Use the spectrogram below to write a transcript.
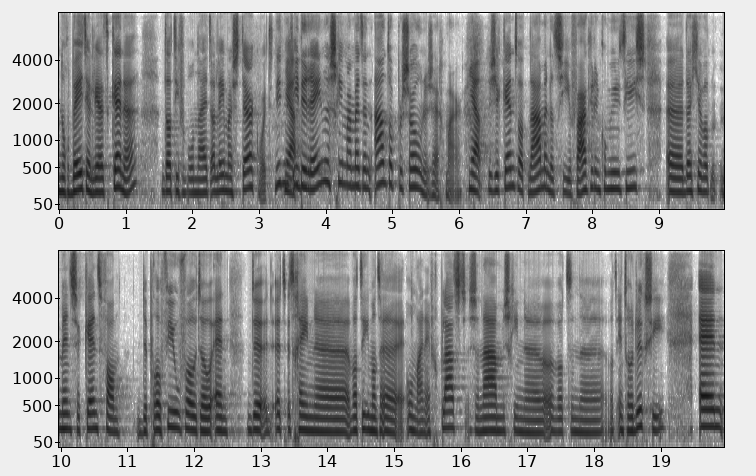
nog beter leert kennen, dat die verbondenheid alleen maar sterk wordt. Niet met Ja. iedereen misschien, maar met een aantal personen, zeg maar. Ja, Dus je kent wat namen, en dat zie je vaker in communities, eh, dat je wat mensen kent van de profielfoto en de, het, hetgeen eh, wat iemand eh, online heeft geplaatst. Zijn naam, misschien eh, wat, een, wat introductie. En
